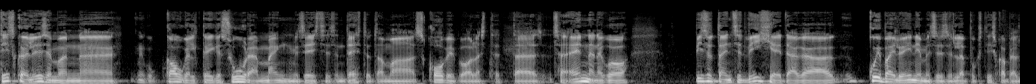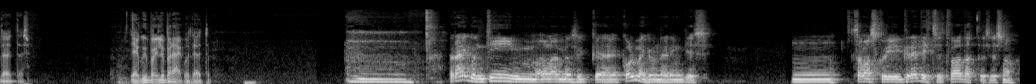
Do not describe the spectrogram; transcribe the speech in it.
Disco Elysium on äh, nagu kaugelt kõige suurem mäng, mis Eestis on tehtud oma skoobi poolest, et äh, sa enne nagu pisut andsid vihjeid, aga kui palju inimesi seal lõpuks disko peal töötas? ja kui palju praegu töötab mm,? praegu on tiim, oleme sihuke kolmekümne ringis mm,. samas, kui credit'it vaadata, siis noh,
